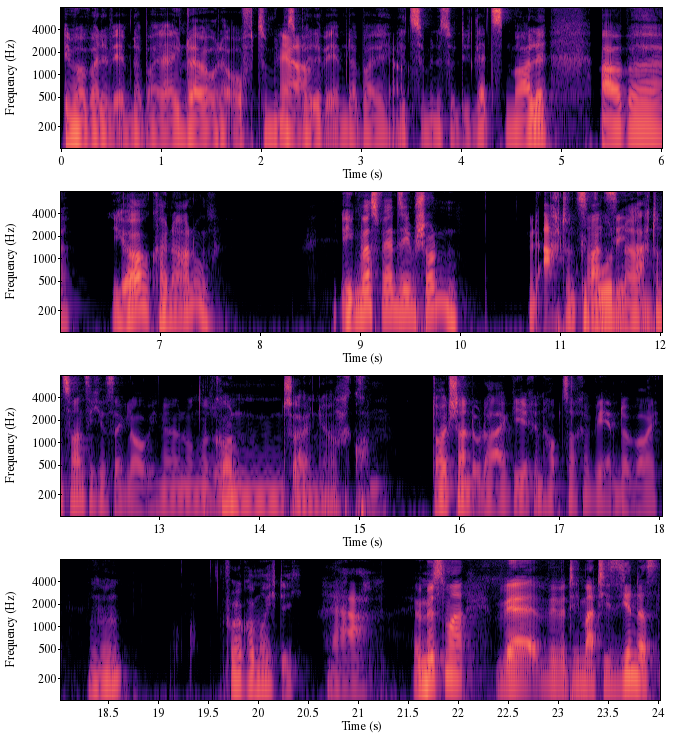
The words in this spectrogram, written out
immer bei der WM dabei, oder, oder oft zumindest Ja. bei der WM dabei, Ja. jetzt zumindest so die letzten Male. Aber ja, keine Ahnung. Irgendwas werden sie ihm schon Mit 28, geboten haben. 28 ist er, glaube ich, ne? Nur mal so. Kann sein, ja. Ach komm. Deutschland oder Algerien, Hauptsache WM dabei. Mhm. Vollkommen richtig. Ja. Wir müssen mal, wir, wir thematisieren das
